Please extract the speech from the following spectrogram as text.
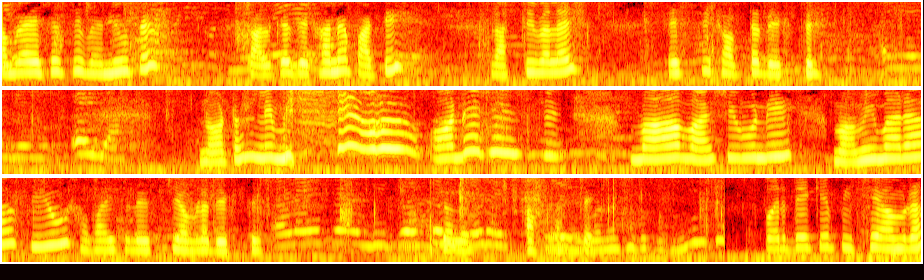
আমরা এসেছি ভেনিউতে কালকে যেখানে পার্টি রাত্রিবেলায় এসছি সবটা দেখতে। নট অনলি মি অনেক এসছে। মা মাসিমুনি মামিমারা, পিউ, সবাই চলে এসছি আমরা দেখতে। চলো, আস্তে। পর দেখে পিছে আমরা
